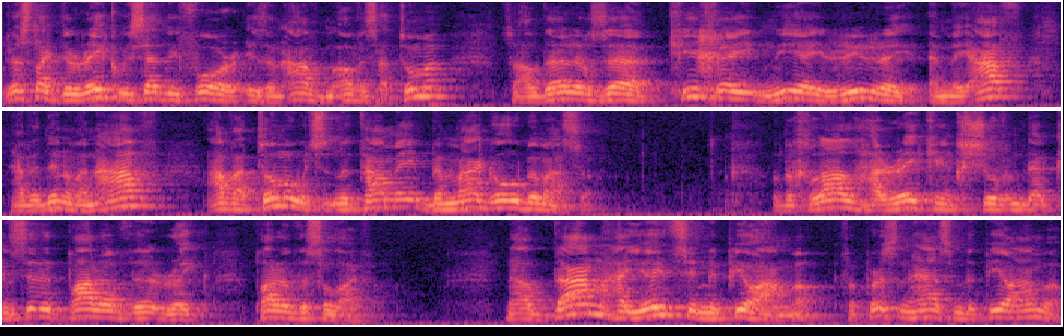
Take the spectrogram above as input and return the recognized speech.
Just like the reik we said before is an av ma'avis hatuma, so al derech ze kiche nie rire and me'af have a din of an av, avatoma, which is metame b'mago u'b'masa. Ubechlal harekin chshuvim, they're considered part of the reik, part of the saliva. Now, dam hayotze mepio amma, if a person has from the pio amma,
